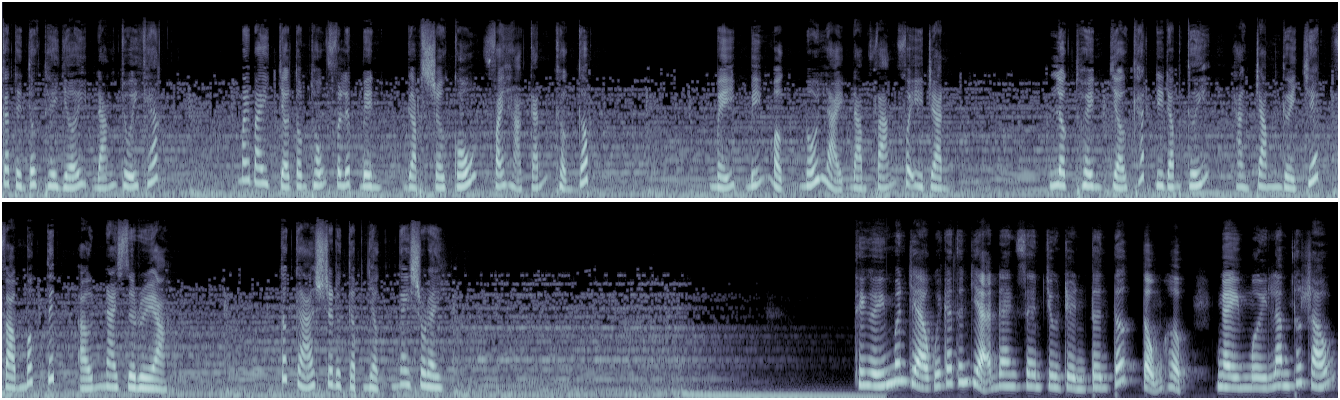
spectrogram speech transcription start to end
Các tin tức thế giới đáng chú ý khác. Máy bay chở tổng thống Philippines gặp sự cố phải hạ cánh khẩn cấp. Mỹ bí mật nối lại đàm phán với Iran. Lật thuyền chở khách đi đám cưới, hàng trăm người chết và mất tích ở Nigeria. Tất cả sẽ được cập nhật ngay sau đây. Thiên Ý mến chào quý các thính giả đang xem chương trình tin tức tổng hợp ngày 15 tháng 6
